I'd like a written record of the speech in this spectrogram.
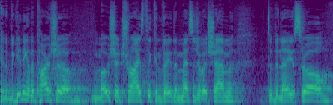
In the beginning of the Parsha, Moshe tries to convey the message of Hashem to Bnei Yisrael.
